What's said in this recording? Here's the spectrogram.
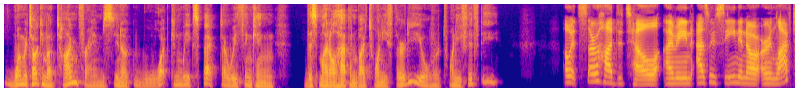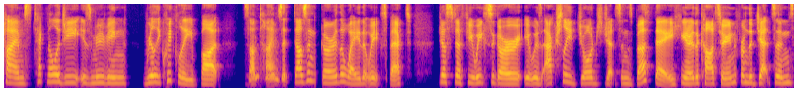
when we're talking about timeframes, you know, what can we expect? Are we thinking this might all happen by 2030 or 2050? Oh, it's so hard to tell. I mean, as we've seen in our own lifetimes, technology is moving really quickly, but sometimes it doesn't go the way that we expect. Just a few weeks ago, it was actually George Jetson's birthday, you know, the cartoon from the Jetsons.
